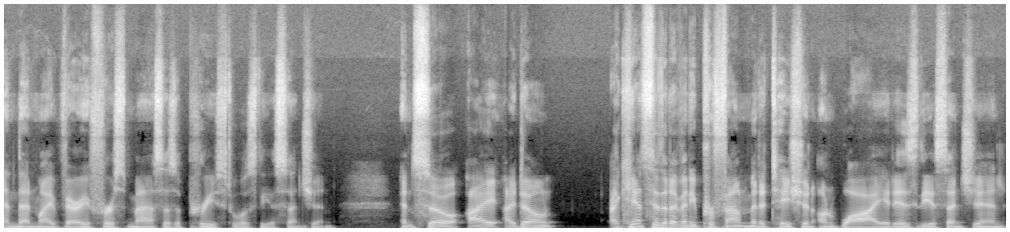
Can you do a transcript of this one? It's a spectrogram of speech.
And then my very first mass as a priest was the Ascension. And so I, I don't, I can't say that I have any profound meditation on why it is the Ascension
